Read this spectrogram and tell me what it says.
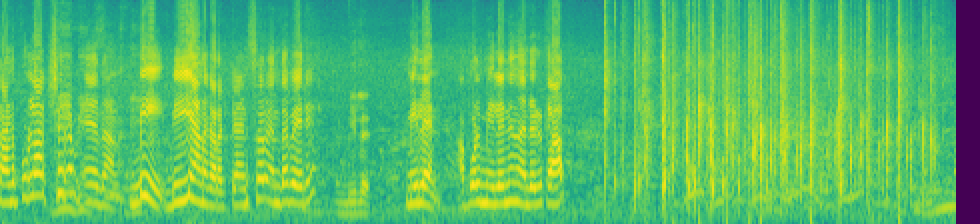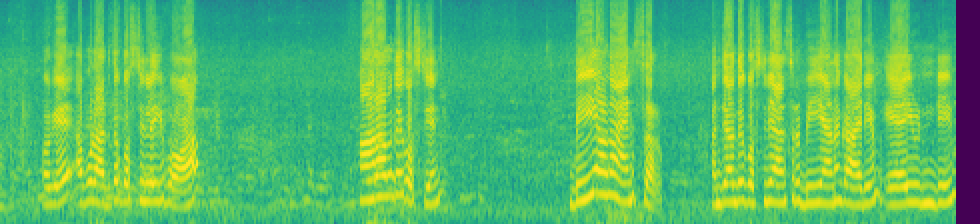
തണുപ്പുള്ള അക്ഷരം ഏതാണ്? ബി ബി ആണ് കറക്റ്റ് ആൻസർ എന്താ പേര്? മിലൻ. മിലൻ. അപ്പോൾ മിലന് നല്ലൊരു ക്ലാപ്പ് ഓക്കെ അപ്പോൾ അടുത്ത ക്വസ്റ്റ്യനിലേക്ക് പോകാം. ആറാമത്തെ ക്വസ്റ്റ്യൻ ബി ആണ് ആൻസർ അഞ്ചാമത്തെ ക്വസ്റ്റിന്റെ ആൻസർ ബി ആണ്. കാര്യം എയുടെയും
